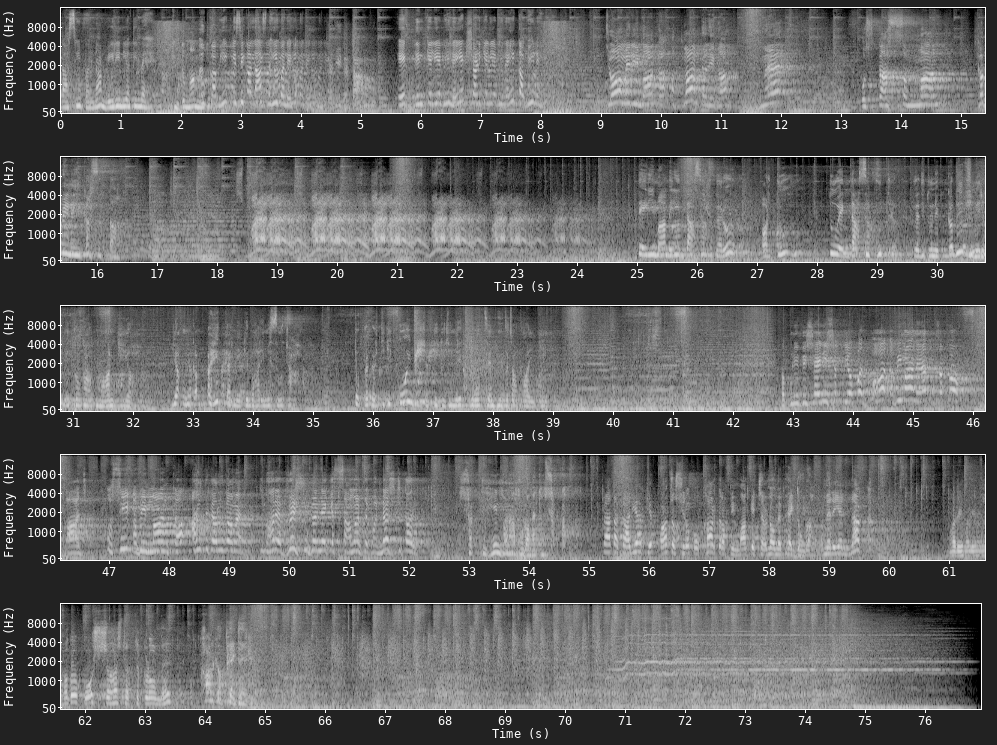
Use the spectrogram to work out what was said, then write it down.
दासी बनना मेरी नियति में है। तू कभी किसी का दास नहीं बनेगा। एक दिन के लिए भी नहीं एक क्षण के लिए भी नहीं कभी नहीं। जो मेरी माँ का अपमान करेगा मैं उसका सम्मान कभी नहीं कर सकता। स्मरण स्मरण। तेरी माँ मेरी दासी है गरुड़ और तू तू एक दासी पुत्र। यदि तूने कभी भी मेरे पुत्रों का अपमान किया या उनका अहित करने के बारे में सोचा तो प्रकृति की कोई भी शक्ति तुझे मेरे क्रोध से नहीं बचा पाएगी। अपनी विषैली शक्तियों पर बहुत अभिमान है ना तुम सबको? आज उसी अभिमान का अंत करूँगा मैं। तुम्हारे विश्व गणने के सामर्थ्य को नष्ट कर शक्तिहीन बना दूँगा मैं तुम सबको। प्रातः कालिया के पाँचों सिरों को उखाड़ कर अपनी माँ के चरणों में फेंक दूँगा। मेरे ये नख हमारे भगों को सहस्त्र टुकड़ों में उखाड़ कर फेंक देंगे।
